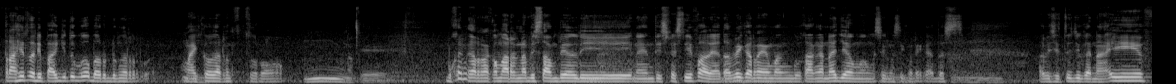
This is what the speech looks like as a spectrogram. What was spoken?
terakhir tadi pagi tuh gue baru denger Michael Learns to Rock Hmm, oke. bukan karena kemarin habis tampil di 90s Festival ya tapi karena emang gue kangen aja sama musik-musik mereka terus habis itu juga Naif,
